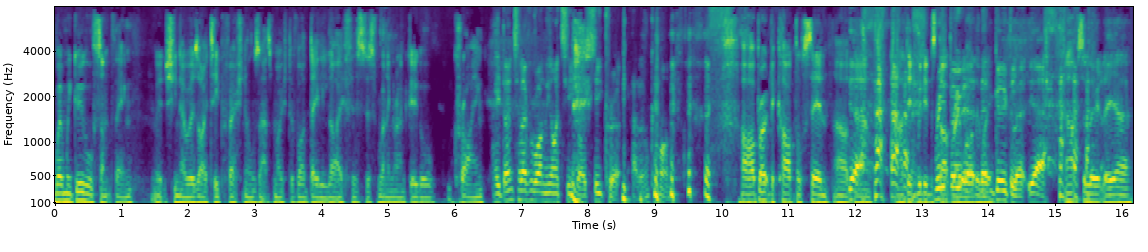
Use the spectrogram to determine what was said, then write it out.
when we Google something, which you know as IT professionals, that's most of our daily life is just running around Google crying. Hey, don't tell everyone the IT guy's secret, Adam. Come on. oh, I broke the cardinal sin. Oh, yeah. damn. I did, we didn't start Reboot very well, it, did then we? Google it. Yeah. Absolutely, yeah.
